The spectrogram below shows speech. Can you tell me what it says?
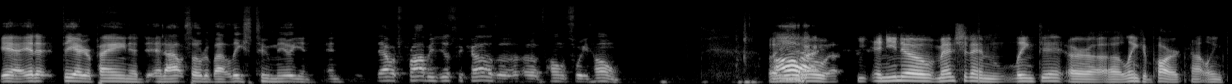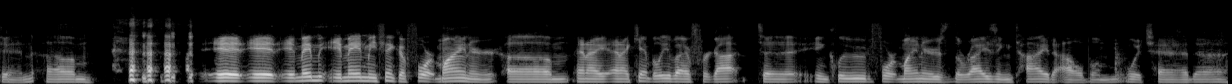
yeah it Theater of Pain it outsold about at least two million and that was probably just because of, of Home Sweet Home. Well, you know, right. and you know, mentioning LinkedIn or uh, Linkin Park, not LinkedIn. Um, it it it made me it made me think of Fort Minor, um, and I and I can't believe I forgot to include Fort Minor's "The Rising Tide" album, which had uh,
